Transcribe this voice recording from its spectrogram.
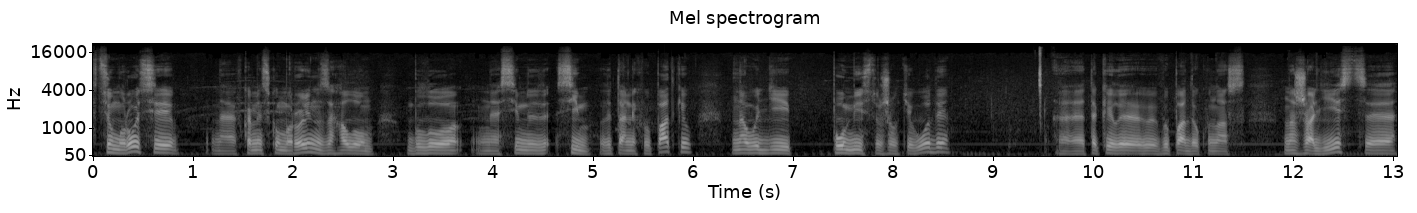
В цьому році е, в Кам'янському районі загалом було е, сім, сім летальних випадків на воді по місту Жовті Води. Е, Такий випадок у нас, на жаль, є. Це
